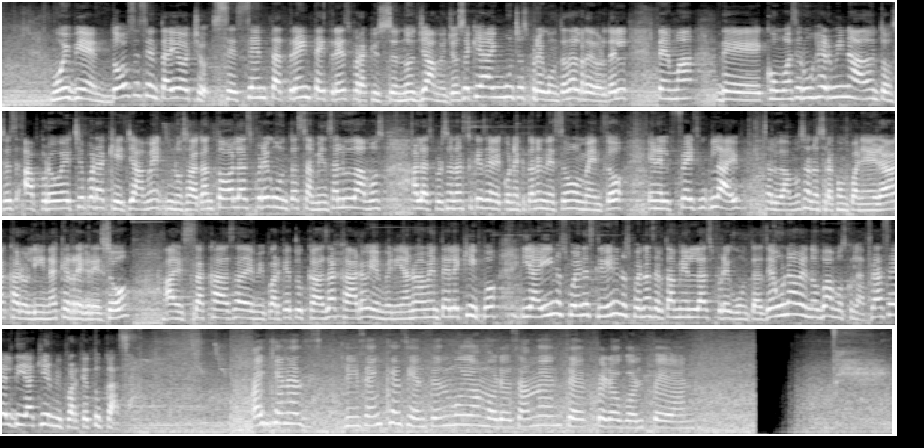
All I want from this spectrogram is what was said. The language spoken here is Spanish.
Muy bien, 268-6033 para que usted nos llame. Yo sé que hay muchas preguntas alrededor del tema de cómo hacer un germinado, entonces aproveche para que llamen, nos hagan todas las preguntas. También saludamos a las personas que se conectan en este momento en el Facebook Live. Saludamos a nuestra compañera Carolina que regresó a esta casa de Mi Parque Tu Casa. Caro, bienvenida nuevamente al equipo. Y ahí nos pueden escribir y nos pueden hacer también las preguntas. De una vez nos vamos con la frase del día aquí en Mi Parque Tu Casa. Hay quienes dicen que sienten muy amorosamente, pero golpean.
